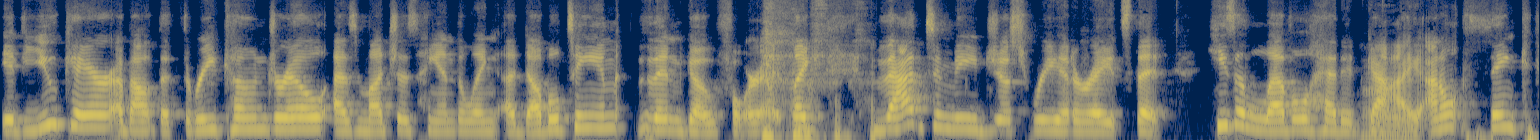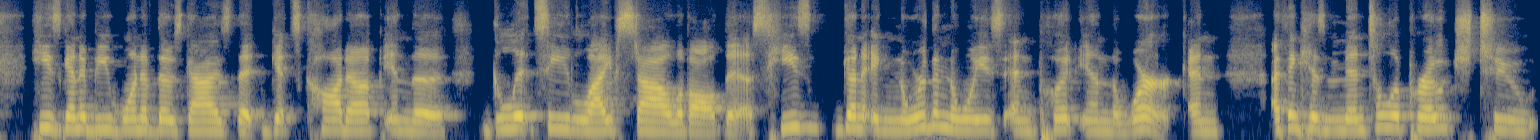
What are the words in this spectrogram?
if you care about the three cone drill as much as handling a double team then go for it. Like that to me just reiterates that he's a level headed guy. Right. I don't think he's going to be one of those guys that gets caught up in the glitzy lifestyle of all this. He's going to ignore the noise and put in the work. And I think his mental approach to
